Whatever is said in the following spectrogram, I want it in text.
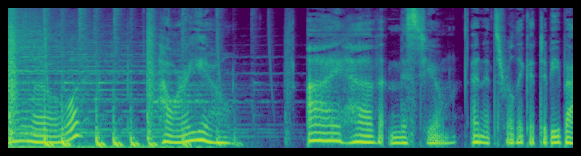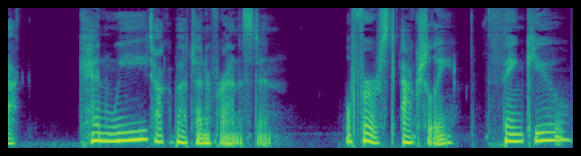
Hello. How are you? I have missed you, and it's really good to be back. Can we talk about Jennifer Aniston? Well, first, actually, thank you,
